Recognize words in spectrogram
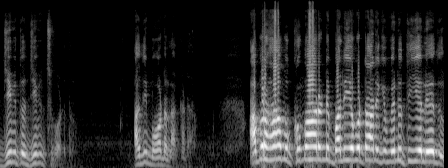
జీవితం జీవించకూడదు. అది మోడల్ అక్కడ అబ్రహాము కుమారుని బలి ఇవ్వటానికి వెనుతీయలేదు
